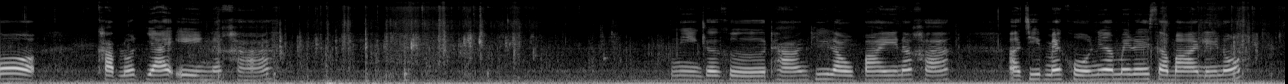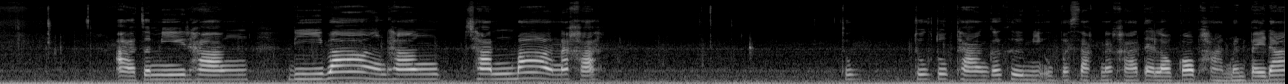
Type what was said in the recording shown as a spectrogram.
ก็ขับรถย้ายเองนะคะ นี่ก็คือทางที่เราไปนะคะ อาชีพแมคโครเนี่ยไม่ได้สบายเลยเนาะอาจจะมีทางดีบ้างทางชันบ้างนะคะ ทุกทุกทุกทางก็คือมีอุปสรรคนะคะ แต่เราก็ผ่านมันไปได้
